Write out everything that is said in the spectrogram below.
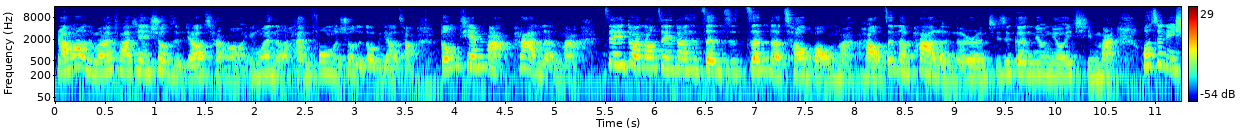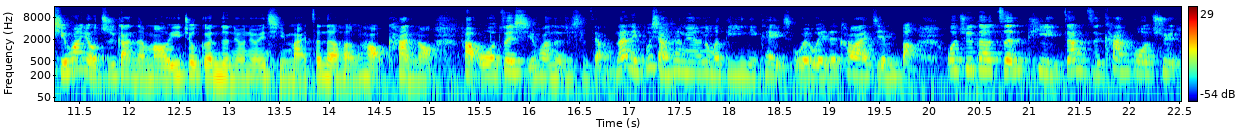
然后你们会发现袖子比较长哦，因为呢，韩风的袖子都比较长，冬天嘛，怕冷嘛。这一段到这一段是针织，真的超保暖。好，真的怕冷的人，其实跟妞妞一起买，或是你喜欢有质感的毛衣，就跟着妞妞一起买，真的很好看哦。好，我最喜欢的就是这样。那你不想像妞妞那么低，你可以微微的靠在肩膀。我觉得整体这样子看过去。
